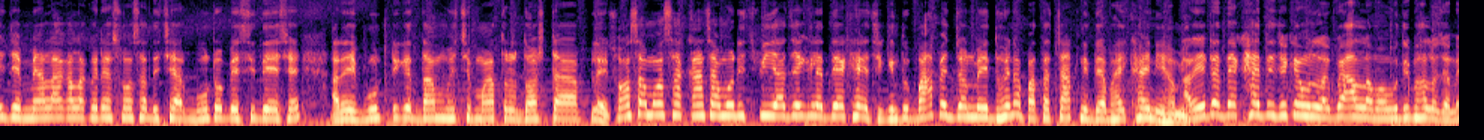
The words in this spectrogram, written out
এই যে মেলা গালা করে শশা দিচ্ছে, আর বুটও বেশি দিয়েছে। আর এই বুটটিকে দাম হচ্ছে মাত্র দশটা প্লেট শশা মশা কাঁচা মরিচ পেঁয়াজ এগুলো দেখেছি কিন্তু বাপের জন্মে এই ধইনা পাতা চাটনি দিয়ে ভাই খাইনি আমি। আর এটা দেখাইতে যে কেমন লাগবে আল্লাহ মাবুদি ভালো জানে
